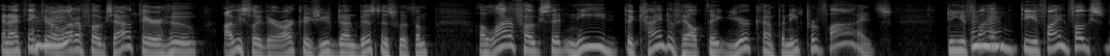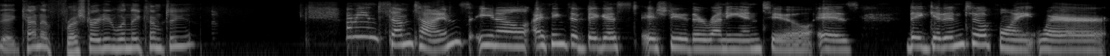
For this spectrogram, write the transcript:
And I think mm-hmm. there are a mm-hmm. lot of folks out there who, obviously, there are because you've done business with them a lot of folks that need the kind of help that your company provides. Do you find mm-hmm. do you find folks kind of frustrated when they come to you? I mean, sometimes, you know, I think the biggest issue they're running into is they get into a point where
